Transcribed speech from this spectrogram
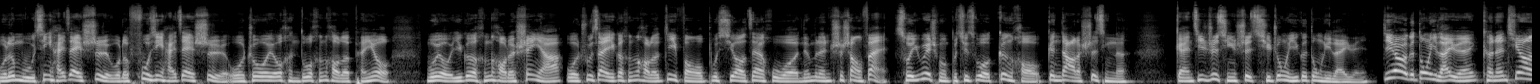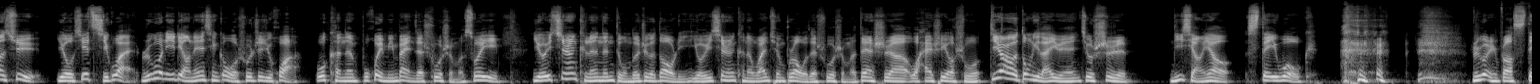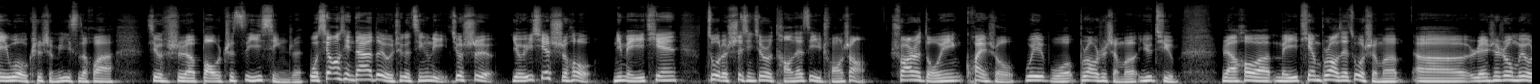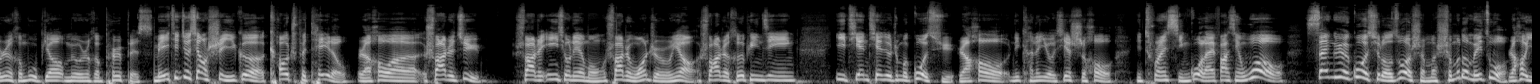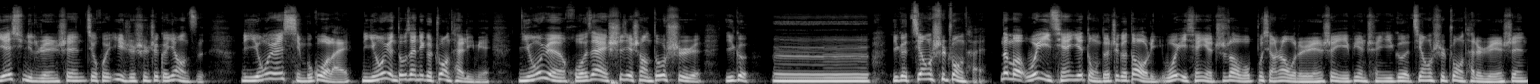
我的母亲还在世，我的父亲还在世，我周围有很多很好的朋友，我有一个很好的生涯，我住在一个很好的地方，我不需要在乎我能不能吃上饭，所以为什么不去做更好更大的事情呢？感激之情是其中一个动力来源。第二个动力来源可能听上去有些奇怪，如果你两年前跟我说这句话，我可能不会明白你在说什么。所以有一些人可能能懂得这个道理，有一些人可能完全不知道我在说什么。但是啊，我还是要说，第二个动力来源就是你想要 stay woke。如果你不知道 stay woke 是什么意思的话，就是保持自己醒着。我相信大家都有这个经历，就是有一些时候，你每一天做的事情就是躺在自己床上，刷着抖音、快手、微博，不知道是什么 YouTube，然后啊，每一天不知道在做什么，呃，人生中没有任何目标，没有任何 purpose，每一天就像是一个 couch potato，然后啊，刷着剧。刷着英雄联盟，刷着王者荣耀，刷着和平精英，一天天就这么过去。然后你可能有些时候，你突然醒过来，发现，哇，三个月过去了，我做什么？什么都没做。然后也许你的人生就会一直是这个样子，你永远醒不过来，你永远都在那个状态里面，你永远活在世界上都是一个呃一个僵尸状态。那么我以前也懂得这个道理，我以前也知道，我不想让我的人生也变成一个僵尸状态的人生。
